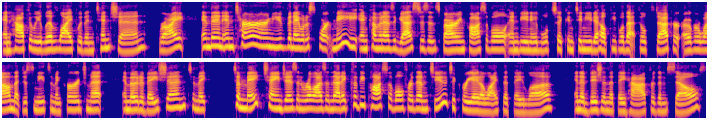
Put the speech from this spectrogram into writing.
and how can we live life with intention, right? And then in turn, you've been able to support me and coming as a guest is inspiring possible and being able to continue to help people that feel stuck or overwhelmed that just need some encouragement and motivation to make to make changes and realizing that it could be possible for them too to create a life that they love and a vision that they have for themselves.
